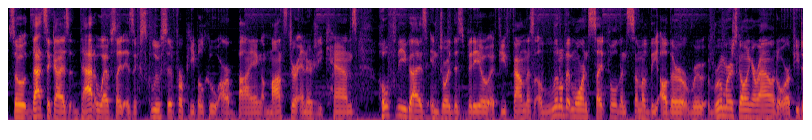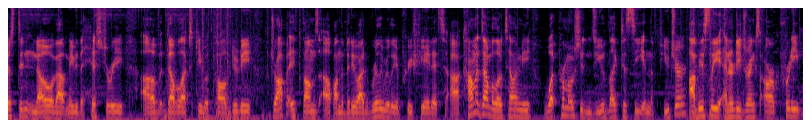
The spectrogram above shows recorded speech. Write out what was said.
So that's it guys. That website is exclusive for people who are buying monster energy cans hopefully you guys enjoyed this video. If you found this a little bit more insightful than some of the other rumors going around or if you just didn't know about maybe the history of double XP with Call of Duty drop a thumbs up on the video. I'd really really appreciate it. Uh, comment down below telling me what promotions you'd like to see in the future. Obviously energy drinks are a pretty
